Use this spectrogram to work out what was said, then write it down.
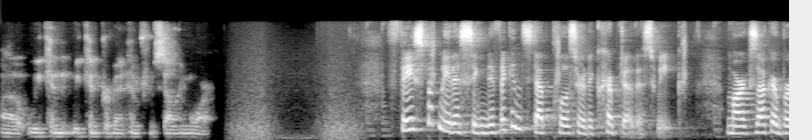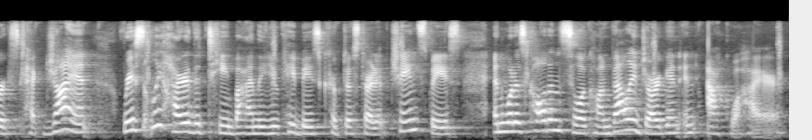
uh, we can we can prevent him from selling more. Facebook made a significant step closer to crypto this week. Mark Zuckerberg's tech giant recently hired the team behind the UK-based crypto startup Chainspace and what is called in Silicon Valley jargon an acqui-hire.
